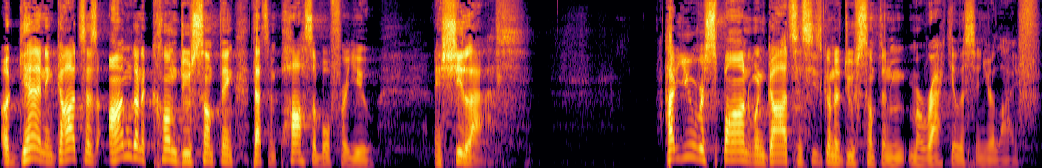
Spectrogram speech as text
again. And God says, I'm going to come do something that's impossible for you. And she laughs. How do you respond when God says He's going to do something miraculous in your life?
